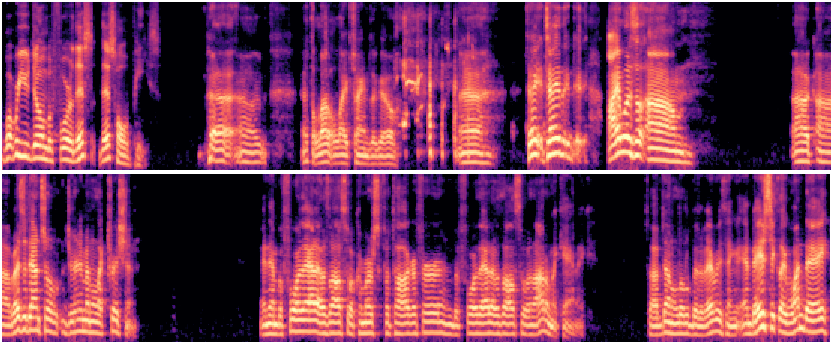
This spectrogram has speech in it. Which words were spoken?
what were you doing before this this whole piece? Uh, uh, that's a lot of lifetimes ago. uh, tell, tell you, I was um, a, a residential journeyman electrician. And then before that, I was also a commercial photographer. And before that, I was also an auto mechanic. So I've done a little bit of everything. And basically, one day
